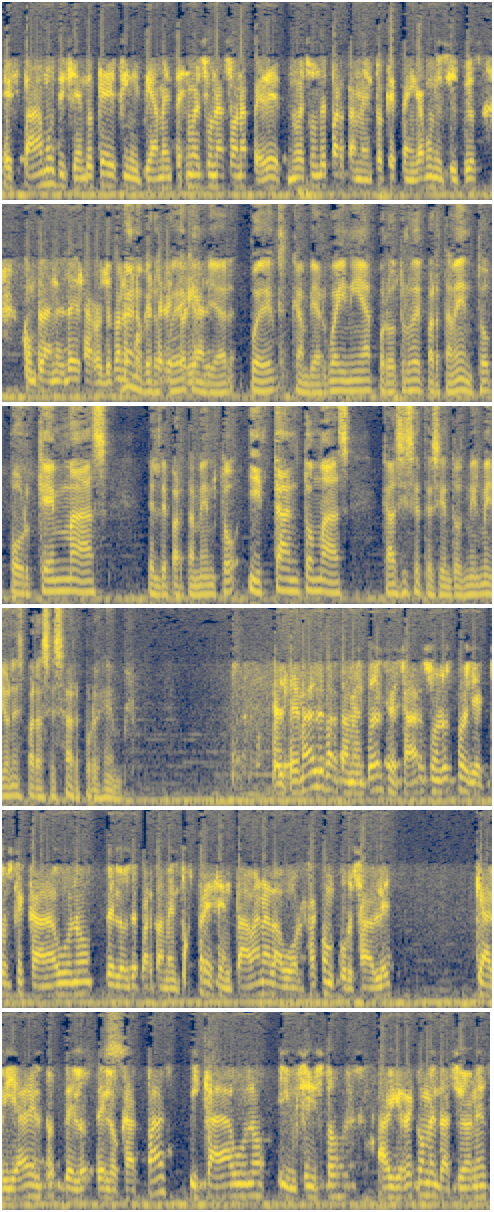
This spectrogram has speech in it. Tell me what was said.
estábamos diciendo que definitivamente no es una zona PEDET, no es un departamento que tenga municipios con planes de desarrollo con bueno, pero Puede cambiar, puede cambiar Guainía por otro departamento. ¿Por qué más el departamento y tanto más, casi 700 mil millones para Cesar, por ejemplo? El tema del departamento del Cesar son los proyectos que cada uno de los departamentos presentaban a la bolsa concursable que había del, del, del Paz y cada uno, insisto, había recomendaciones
